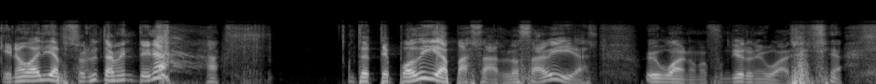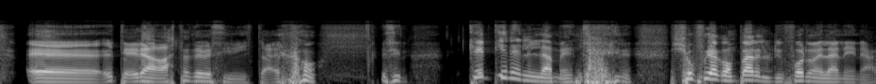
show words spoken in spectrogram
que no valía absolutamente nada. Entonces te podía pasar, lo sabías. Y bueno, me fundieron igual. Eh, este era bastante pesimista. Es, como- es decir, ¿qué tienen en la mente? Yo fui a comprar el uniforme de la nena.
